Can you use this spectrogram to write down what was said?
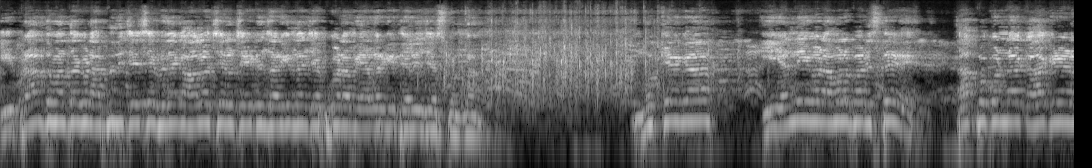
ఈ ప్రాంతం అంతా కూడా అభివృద్ధి చేసే విధంగా ఆలోచనలు చేయడం జరిగిందని చెప్పి కూడా మీ అందరికీ తెలియజేసుకుంటున్నాం. ముఖ్యంగా ఇవన్నీ కూడా అమలు పరిస్తే తప్పకుండా కాకినాడ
